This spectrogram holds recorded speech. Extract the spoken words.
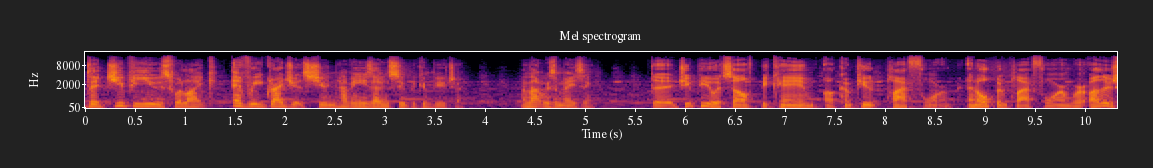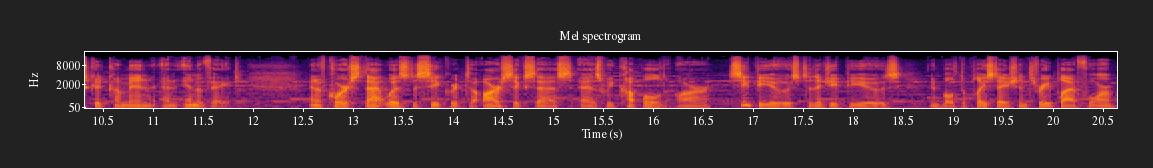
the GPUs were like every graduate student having his own supercomputer. And that was amazing. The GPU itself became a compute platform, an open platform where others could come in and innovate. And of course, that was the secret to our success as we coupled our CPUs to the GPUs in both the PlayStation 3 platform,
